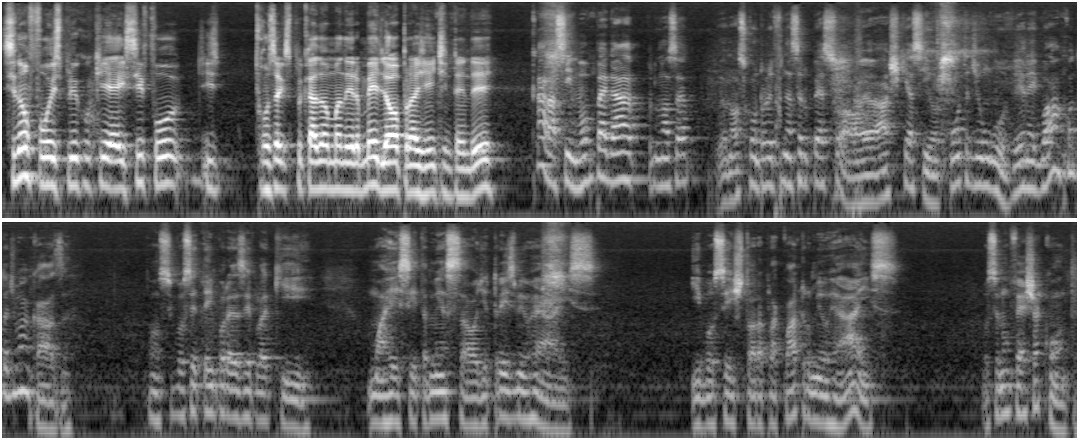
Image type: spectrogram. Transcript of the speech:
se não for, explica o que é, e se for, e consegue explicar de uma maneira melhor para a gente entender. Cara, assim, vamos pegar o nosso, o nosso controle financeiro pessoal. Eu acho que assim, a conta de um governo é igual a conta de uma casa. Então, se você tem, por exemplo, aqui uma receita mensal de 3 mil reais e você estoura para 4 mil reais, você não fecha a conta.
